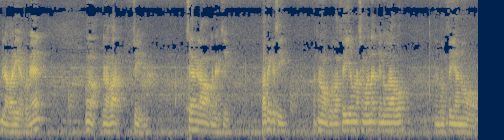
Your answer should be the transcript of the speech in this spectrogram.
grabaría con él. Bueno, grabar, sí. Se ha grabado con él, sí. Parece que sí. Es que no me acuerdo, hace ya una semana que no grabo, entonces ya no,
